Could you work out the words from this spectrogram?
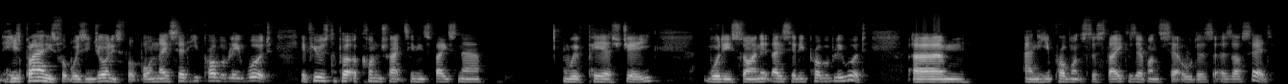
He's playing his football, he's enjoying his football, and they said he probably would. If he was to put a contract in his face now with PSG, would he sign it? They said he probably would. Um, and he probably wants to stay because everyone's settled, as, as I said.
